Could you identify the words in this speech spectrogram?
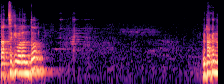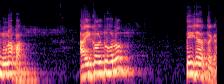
চাচ্ছে কি বলেন তো? এটা কিন্তু মুনাফা। আই কল টু হলো তেইশ হাজার টাকা।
